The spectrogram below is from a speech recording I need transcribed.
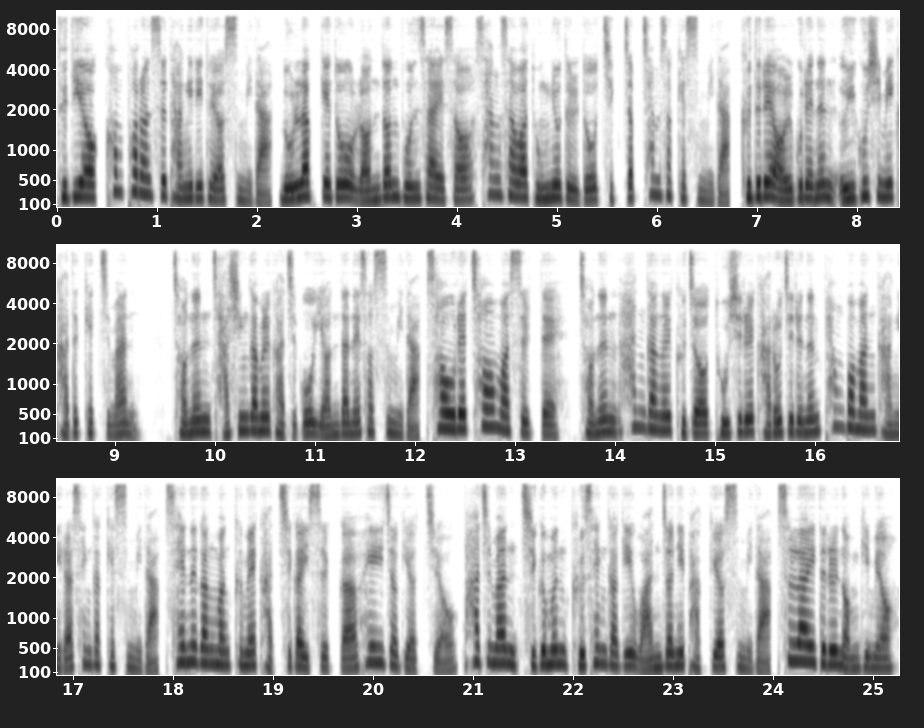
드디어 컨퍼런스 당일이 되었습니다. 놀랍게도 런던 본사에서 상사와 동료들도 직접 참석했습니다. 그들의 얼굴에는 의구심이 가득했지만 저는 자신감을 가지고 연단에 섰습니다. 서울에 처음 왔을 때 저는 한강을 그저 도시를 가로지르는 평범한 강이라 생각했습니다. 세느강만큼의 가치가 있을까 회의적이었지요. 하지만 지금은 그 생각이 완전히 바뀌었습니다. 슬라이드를 넘기며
